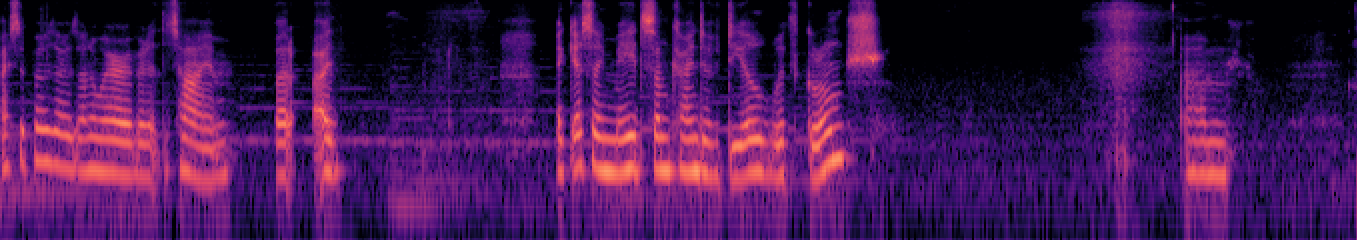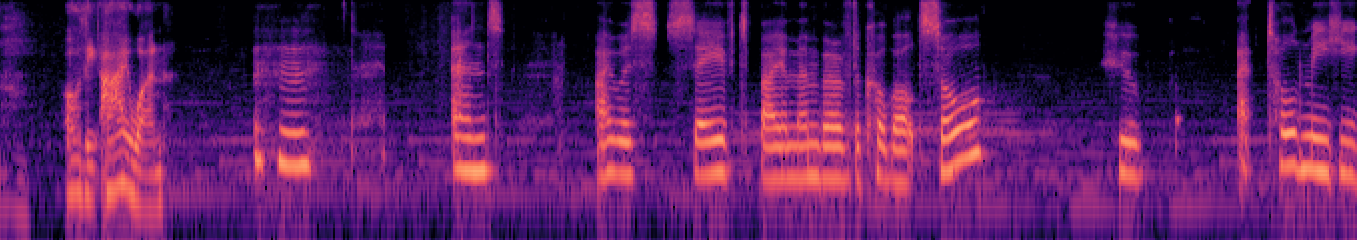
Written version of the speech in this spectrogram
I suppose I was unaware of it at the time, but I. I guess I made some kind of deal with Gruumsh. Um, oh the eye one. hmm And I was saved by a member of the Cobalt Soul who uh, told me he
